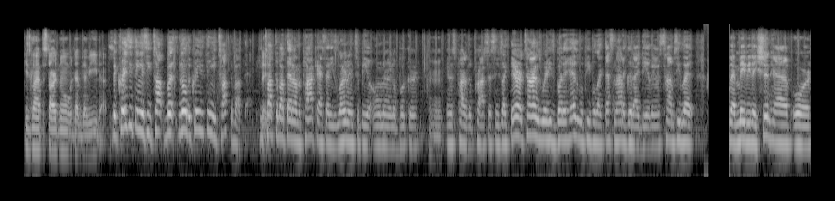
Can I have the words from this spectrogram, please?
he's gonna have to start doing what WWE does. The crazy thing is he talked, but no, the crazy thing he talked about that. He Yeah. talked about that on the podcast that he's learning to be an owner and a booker, Mhm. and it's part of the process. And He's like, there are times where he's butted heads with people like that's not a good idea. There's times he let that maybe they shouldn't have or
